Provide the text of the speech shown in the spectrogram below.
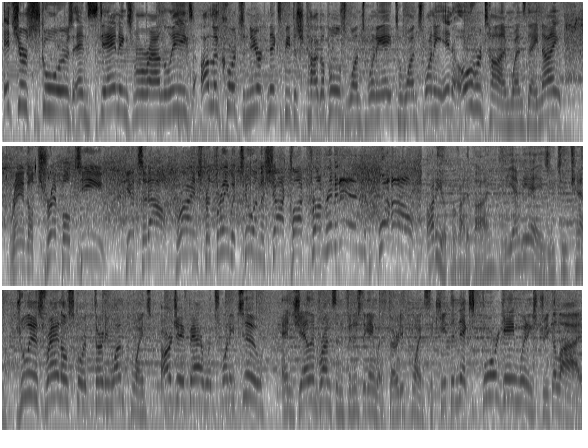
It's your scores and standings from around the leagues. On the courts, the New York Knicks beat the Chicago Bulls 128 to 120 in overtime Wednesday night. Randle triple team gets it out. Grimes for three with two on the shot clock. Front rim it in. Wow! Audio provided by the NBA's YouTube channel. Julius Randle scored 31 points, RJ Barrett with 22, and Jalen Brunson finished the game with 30 points to keep the Knicks' four game winning streak alive.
